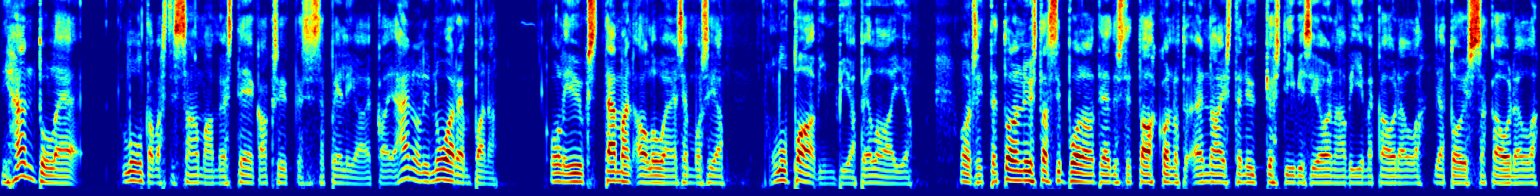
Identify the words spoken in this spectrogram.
niin hän tulee luultavasti saamaan myös T21 peliaikaa, ja hän oli nuorempana, oli yksi tämän alueen semmosia lupaavimpia pelaajia on sitten tuolla Nystassin puolella tietysti tahkonut naisten ykkösdivisioonaa viime kaudella ja toissa kaudella.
